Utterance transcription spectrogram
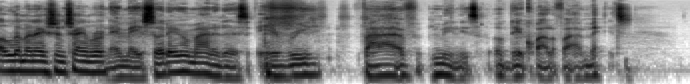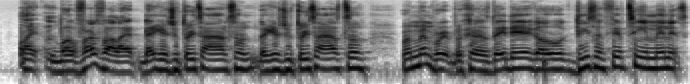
Elimination Chamber. They made sure they reminded us every five minutes of their qualifying match. Like, well, first of all, like they gives you three times to they gives you three times to remember it because they did go decent fifteen minutes.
